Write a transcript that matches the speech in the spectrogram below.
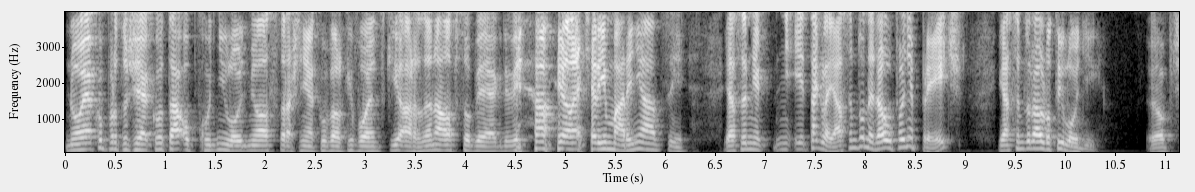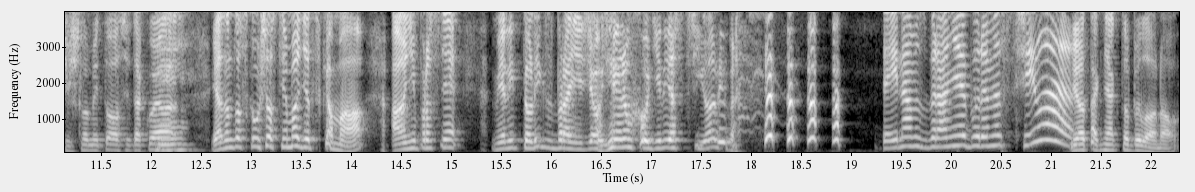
No jako protože jako ta obchodní loď měla strašně jako velký vojenský arzenál v sobě, jak kdyby tam letěli mariňáci. Já jsem něk... ně- takhle, já jsem to nedal úplně pryč, já jsem to dal do ty lodi. Jo, přišlo mi to asi takové... Mm. Já jsem to zkoušel s těma dětskama a oni prostě měli tolik zbraní, že oni jenom chodili a stříleli. Dej nám zbraně, budeme střílet. Jo, tak nějak to bylo, no.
